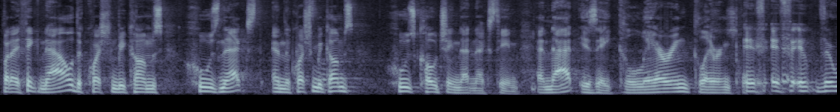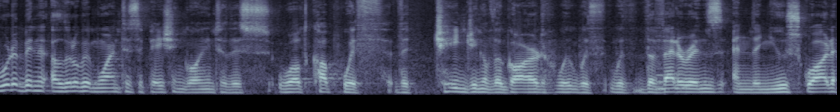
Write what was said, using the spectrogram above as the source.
But I think now the question becomes who's next? And the question becomes who's coaching that next team? And that is a glaring, glaring point. If, if, if, there would have been a little bit more anticipation going into this World Cup with the changing of the guard, with, with, with the mm-hmm. veterans and the new squad,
